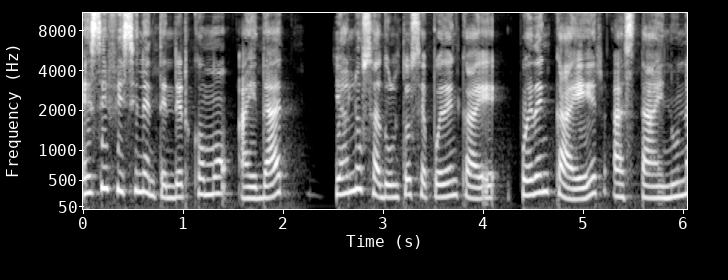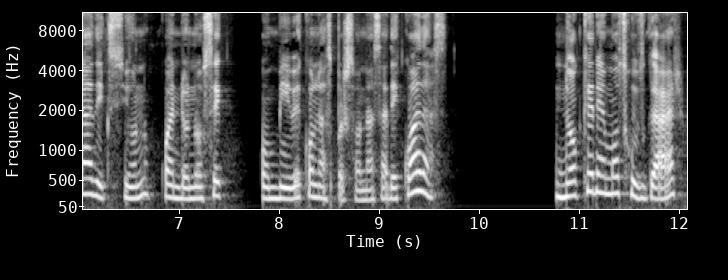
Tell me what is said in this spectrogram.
Es difícil entender cómo a edad ya los adultos se pueden caer, pueden caer hasta en una adicción cuando no se convive con las personas adecuadas. No queremos juzgar,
